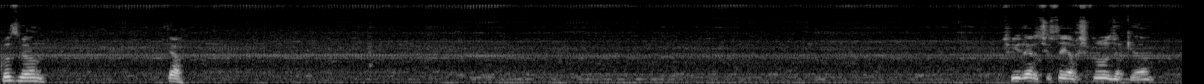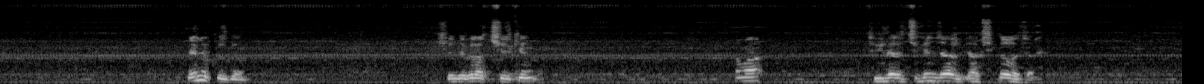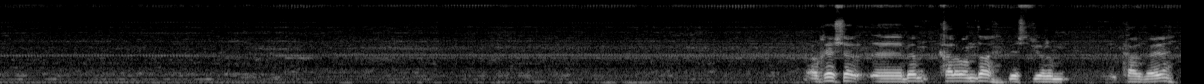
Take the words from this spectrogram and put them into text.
Kuzgun. Gel. Tüyleri çıksa yakışıklı olacak ya. Değil mi kuzgun? Şimdi biraz çirkin. Ama tüyleri çıkınca yakışıklı olacak. Arkadaşlar e, ben karavanda besliyorum kargayı.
